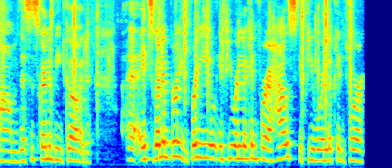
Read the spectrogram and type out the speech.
Um, this is going to be good uh, it's going to bring, bring you if you were looking for a house if you were looking for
